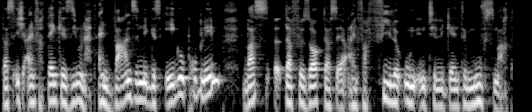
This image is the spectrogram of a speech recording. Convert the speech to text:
dass ich einfach denke, Simon hat ein wahnsinniges Ego-Problem, was äh, dafür sorgt, dass er einfach viele unintelligente Moves macht.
